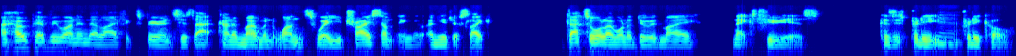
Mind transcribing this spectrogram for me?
I hope everyone in their life experiences that kind of moment once where you try something and you're just like, that's all I want to do with my next few years because it's pretty, yeah. pretty cool.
